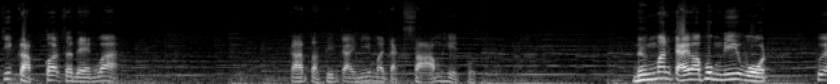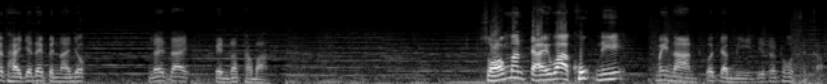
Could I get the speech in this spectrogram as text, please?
ที่กลับก็แสดงว่า การตัดสินใจนี้มาจาก 3 เหตุผลหนึ่งมั่นใจว่าพรุ่งนี้โหวตเพื่อไทยจะได้เป็นนายกและได้เป็นรัฐบาลสองมั่นใจว่าคุกนี้ไม่นานก็จะมีนิรโทษกรรม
